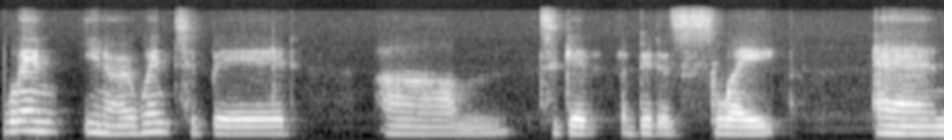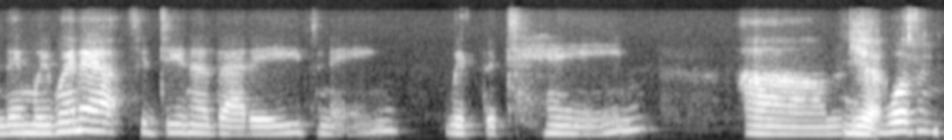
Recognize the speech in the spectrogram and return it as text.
went, you know, went to bed um, to get a bit of sleep. And then we went out for dinner that evening with the team. Um, yeah. wasn't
